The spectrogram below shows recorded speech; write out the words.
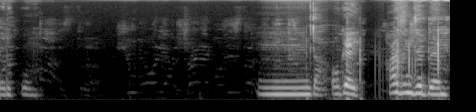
oricum. Mm, da, ok. Hai să începem.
